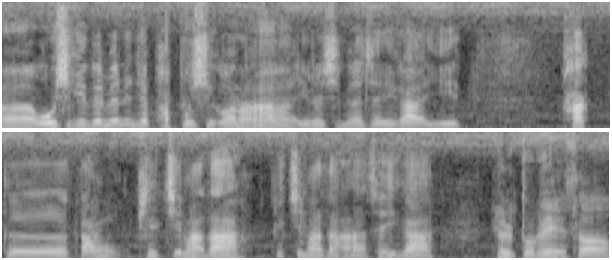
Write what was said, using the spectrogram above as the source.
어, 오시게 되면 이제 바쁘시거나 이러시면 저희가 이 각그땅 필지마다 필지마다 저희가 별도로 해서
